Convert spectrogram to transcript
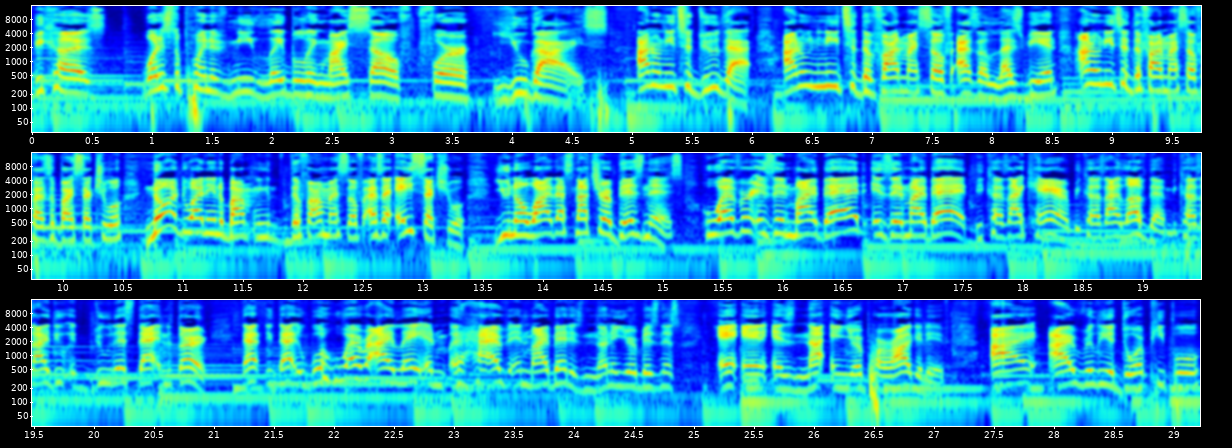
Because what is the point of me labeling myself for you guys? I don't need to do that. I don't need to define myself as a lesbian. I don't need to define myself as a bisexual. Nor do I need to define myself as an asexual. You know why? That's not your business. Whoever is in my bed is in my bed because I care, because I love them, because I do do this, that, and the third. That that whoever I lay and have in my bed is none of your business and, and is not in your prerogative. I I really adore people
